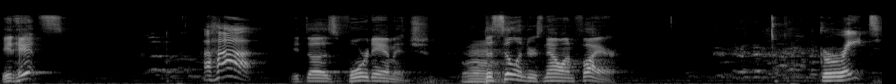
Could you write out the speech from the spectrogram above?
It hits. Aha! It does four damage. The cylinder's now on fire. Great.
